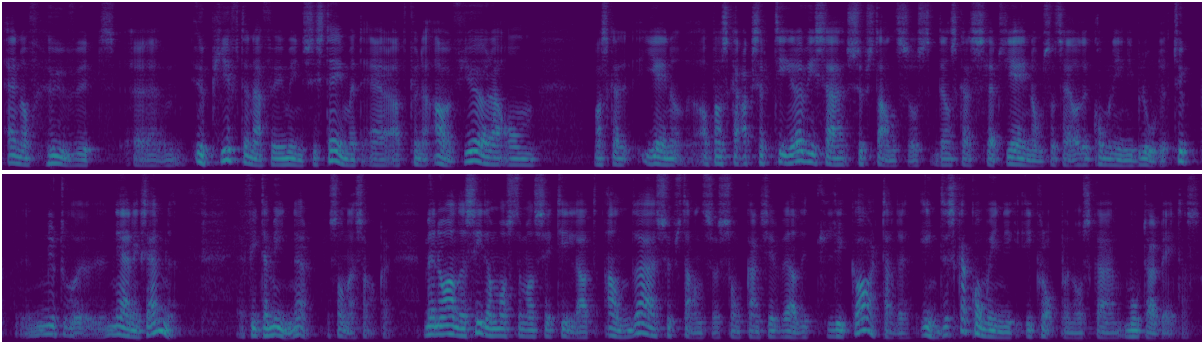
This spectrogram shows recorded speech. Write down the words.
en av huvuduppgifterna för immunsystemet är att kunna avgöra om man ska, genom, att man ska acceptera vissa substanser och de ska släppas igenom så att säga och det kommer in i blodet. Typ näringsämnen, vitaminer, sådana saker. Men å andra sidan måste man se till att andra substanser som kanske är väldigt likartade inte ska komma in i, i kroppen och ska motarbetas.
